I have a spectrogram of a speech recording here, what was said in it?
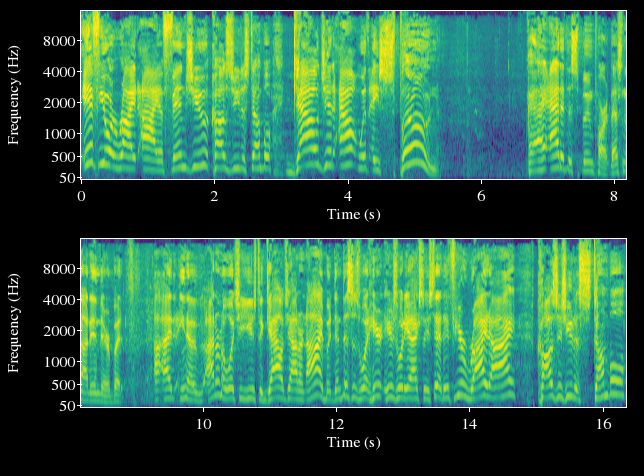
if your right eye offends you, causes you to stumble, gouge it out with a spoon. I added the spoon part. That's not in there, but I, you know, I don't know what you use to gouge out an eye, but then this is what here, here's what he actually said. If your right eye causes you to stumble,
